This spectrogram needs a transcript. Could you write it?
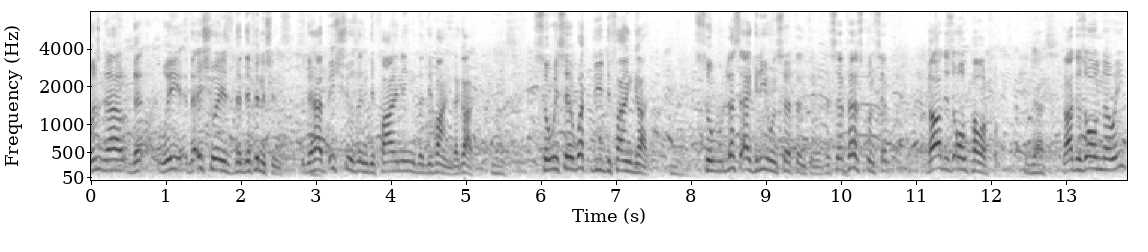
when the, we, the issue is the definitions they have issues in defining the divine the god Yes. so we say what do you define god mm. so let's agree on certain things the first concept god is all powerful Yes. god is all knowing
